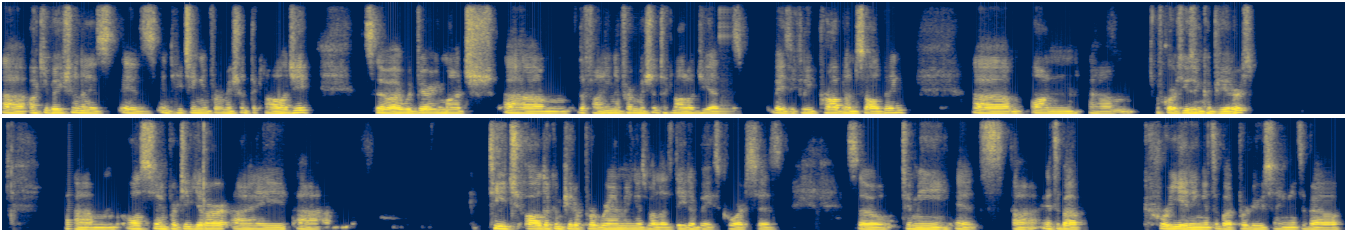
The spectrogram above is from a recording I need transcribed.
uh, occupation is is in teaching information technology. So I would very much um, define information technology as basically problem solving um, on, um, of course, using computers. Um, also, in particular, I um, teach all the computer programming as well as database courses. So to me, it's uh, it's about creating, it's about producing, it's about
